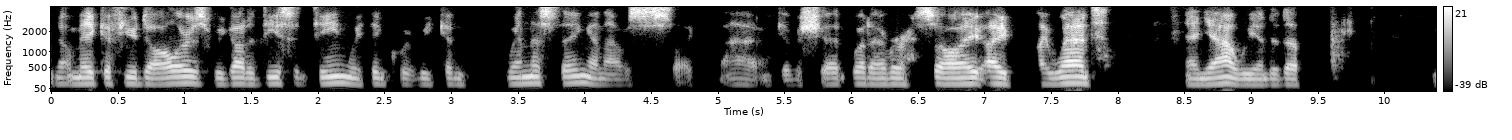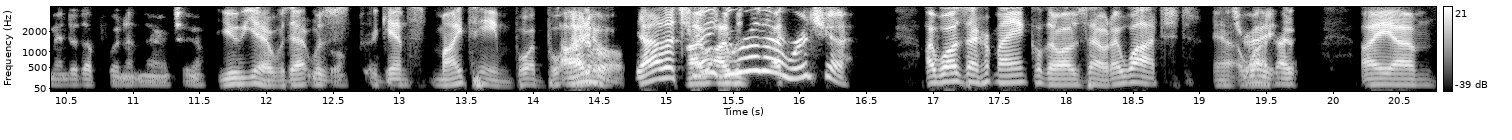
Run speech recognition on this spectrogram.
you know make a few dollars? We got a decent team. We think we, we can win this thing." And I was just like, "I don't give a shit, whatever." So I I, I went, and yeah, we ended up we ended up winning there too. You yeah, well, that was against my team. Boy, boy, Idaho. Idaho. Yeah, that's I- right. I you was- were there, I- weren't you? I was. I hurt my ankle though. I was out. I watched. Yeah, That's I, wa- right. I, I um.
